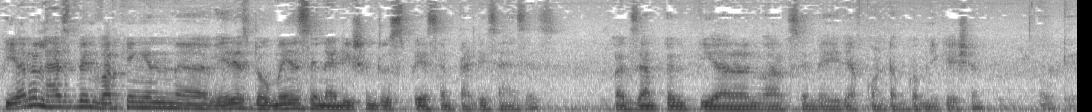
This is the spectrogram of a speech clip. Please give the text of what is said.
PRL has been working in uh, various domains in addition to space and planetary sciences. For example, PRL works in the area of quantum communication. Okay.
